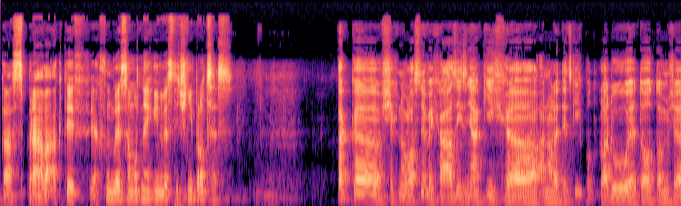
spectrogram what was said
ta zpráva aktiv, jak funguje samotný investiční proces. Tak eh, všechno vlastně vychází z nějakých eh, analytických podkladů. Je to o tom, že,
